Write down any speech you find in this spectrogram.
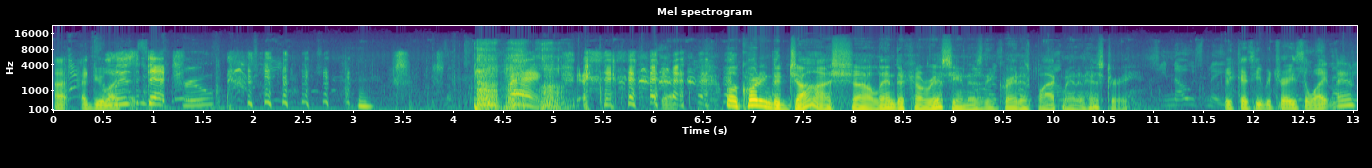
I, I do Well, like. isn't that. that true? Bang! well according to josh uh, lando calrissian is the greatest black man in history because he betrays the white man.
